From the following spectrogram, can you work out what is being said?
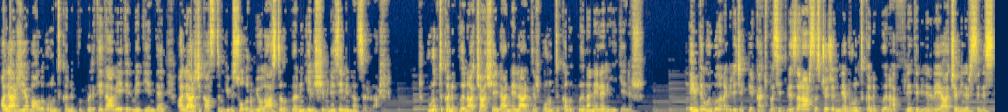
Alerjiye bağlı burun tıkanıklıkları tedavi edilmediğinde alerjik astım gibi solunum yolu hastalıklarının gelişimine zemin hazırlar. Burun tıkanıklığını açan şeyler nelerdir? Burun tıkanıklığına neler iyi gelir? Evde uygulanabilecek birkaç basit ve zararsız çözümle burun tıkanıklığını hafifletebilir veya açabilirsiniz.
